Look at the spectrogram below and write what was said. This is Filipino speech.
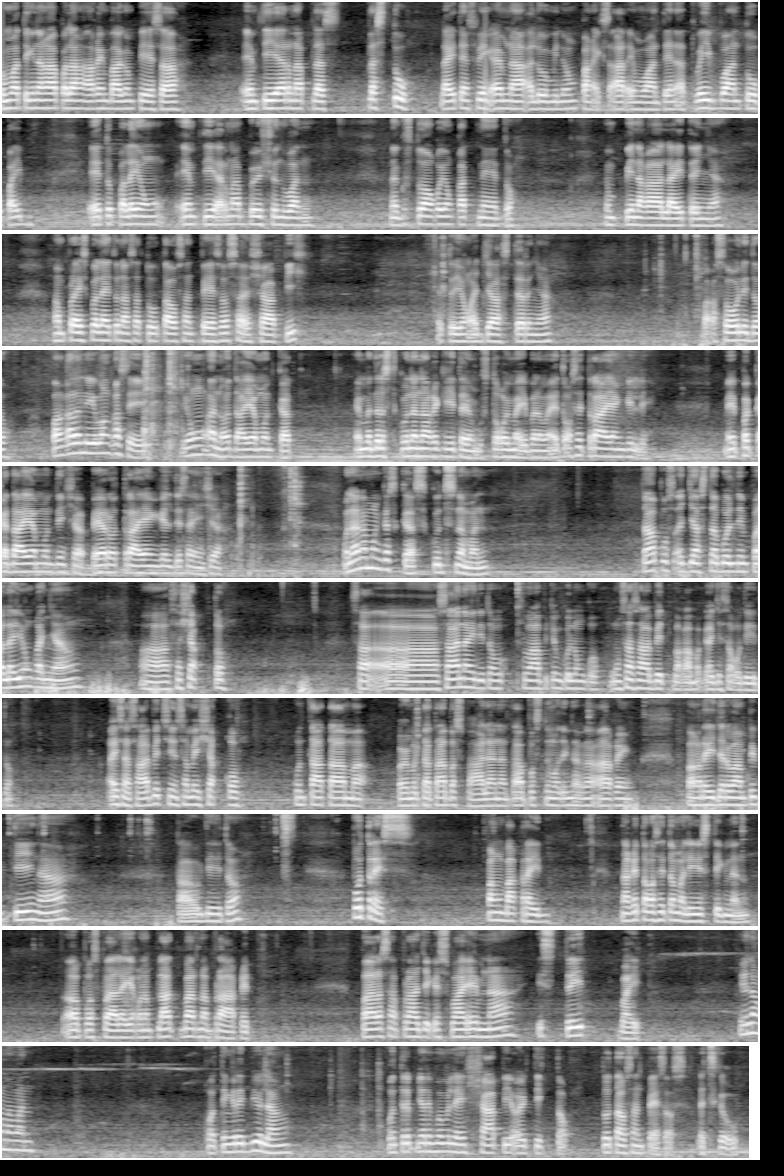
Dumating na nga pala ang aking bagong pyesa, MTR na plus plus 2, light and swing arm na aluminum pang XRM 110 at Wave 125. Ito pala yung MTR na version 1. Nagustuhan ko yung cut nito. Yung pinaka lighten niya. Ang price pala nito nasa 2,000 pesos sa Shopee. Ito yung adjuster niya. Baka solid oh. Pangkaraniwan kasi, yung ano, diamond cut, eh madalas ko na nakikita yung gusto ko yung maiba naman. Ito kasi triangle eh. May pagka-diamond din siya, pero triangle design siya. Wala namang gasgas, goods naman. Tapos adjustable din pala yung kanyang ah, sa shock to. Sa ah, sana hindi to sumabit yung gulong ko. Kung sasabit baka mag-adjust ako dito. Ay sasabit sin sa may shock ko. Kung tatama or magtatabas pahala na. Tapos dumating na rin ang aking pang Raider 150 na tawag dito. Putres. Pang back ride. Nakita ko sa ito malinis tignan. Tapos palagay ako ng flat bar na bracket. Para sa Project SYM na street bike. Yun lang naman. Konting review lang. Kung trip nyo rin bumili, Shopee or TikTok. 2,000 pesos. Let's go.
